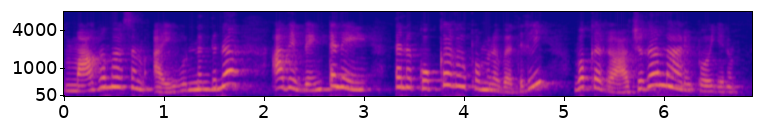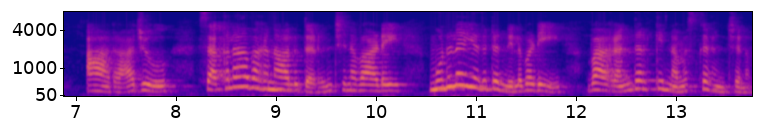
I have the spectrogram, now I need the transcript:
మాఘమాసం అయి ఉన్నందున అది వెంటనే తన కుక్క రూపమును వదిలి ఒక రాజుగా మారిపోయెను. ఆ రాజు సకలాభరణాలు ధరించినవాడై మునుల ఎదుట నిలబడి వారందరికీ నమస్కరించను.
